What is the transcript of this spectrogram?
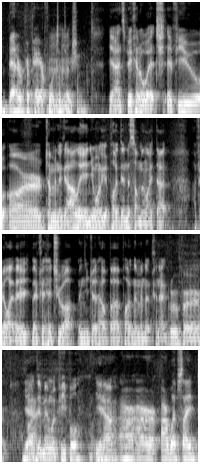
better prepare for Mm-hmm. temptation. Yeah, and speaking of which, if you are coming to Gali and you want to get plugged into something like that, I feel like they, they could hit you up and you could help uh, plug them in a connect group or Yeah. plug them in with people. You yeah, know, our our, our website.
